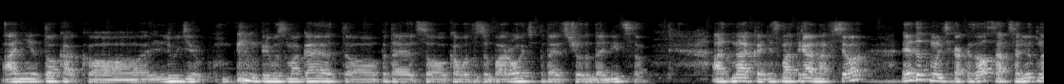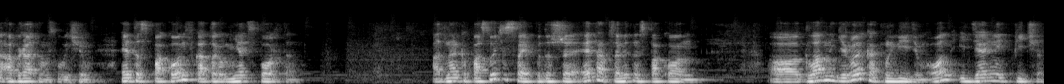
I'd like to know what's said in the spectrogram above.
а не то, как э, люди превозмогают, пытаются кого-то забороть, пытаются чего-то добиться. Однако, несмотря на все, этот мультик оказался абсолютно обратным случаем. Это спокон, в котором нет спорта. Однако, по сути своей, по душе, это абсолютно спокон. Главный герой, как мы видим, он идеальный питчер.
